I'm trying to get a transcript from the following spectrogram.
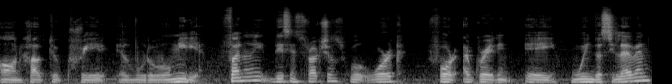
on how to create a bootable media. Finally these instructions will work for upgrading a Windows 11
